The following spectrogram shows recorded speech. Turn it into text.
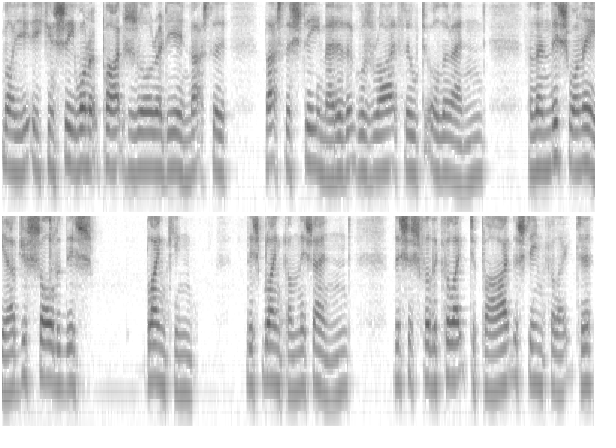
Well, you, you can see one at pipes is already in. That's the that's the steam header that goes right through to other end. And then this one here, I've just soldered this blanking, this blank on this end. This is for the collector pipe, the steam collector,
